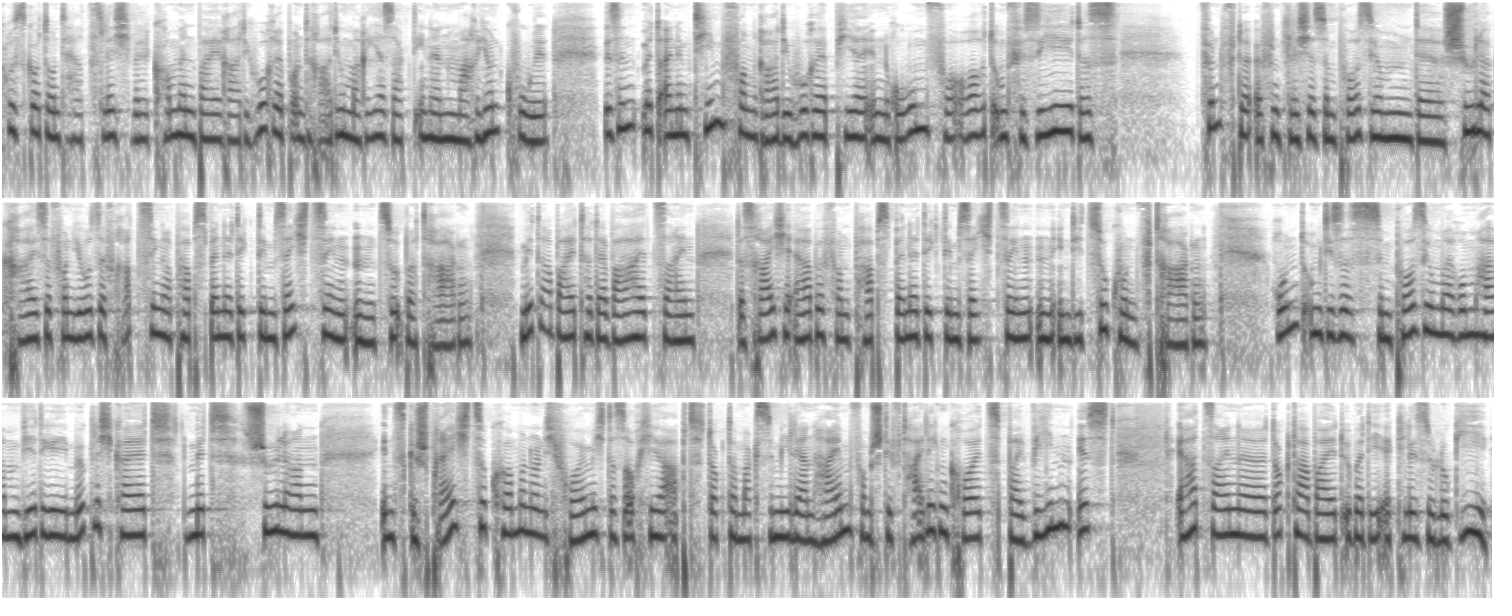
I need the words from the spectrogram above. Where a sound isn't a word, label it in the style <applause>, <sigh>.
Grüß Gott und herzlich willkommen bei Radio Horeb und Radio Maria sagt Ihnen Marion Kuhl. Wir sind mit einem Team von Radio Horeb hier in Rom vor Ort, um für Sie das fünfte öffentliche Symposium der Schülerkreise von Josef Ratzinger, Papst Benedikt dem 16. zu übertragen. Mitarbeiter der Wahrheit sein, das reiche Erbe von Papst Benedikt dem 16. in die Zukunft tragen. Rund um dieses Symposium herum haben wir die Möglichkeit, mit Schülern ins Gespräch zu kommen. Und ich freue mich, dass auch hier Abt Dr. Maximilian Heim vom Stift Heiligenkreuz bei Wien ist. Er hat seine Doktorarbeit über die Ekklesiologie,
